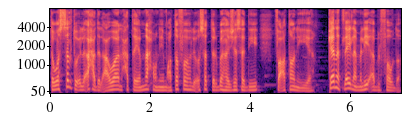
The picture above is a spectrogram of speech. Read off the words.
توسلت إلى أحد الأعوان حتى يمنحني معطفه لأستر بها جسدي فأعطاني إياه. كانت ليلة مليئة بالفوضى.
